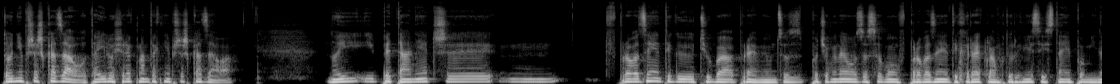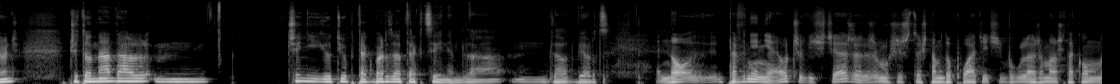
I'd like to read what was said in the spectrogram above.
to nie przeszkadzało. Ta ilość reklam tak nie przeszkadzała. No i, i pytanie, czy mm, wprowadzenie tego YouTube'a Premium, co pociągnęło za sobą wprowadzenie tych reklam, których nie jesteś w stanie pominąć, czy to nadal mm, czyni YouTube tak bardzo atrakcyjnym dla, dla odbiorcy? No, pewnie nie, oczywiście, że, że musisz coś tam dopłacić i w ogóle, że masz taką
